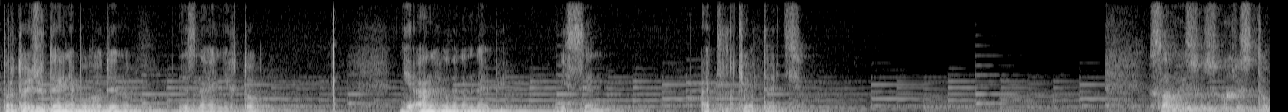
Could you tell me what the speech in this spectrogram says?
Про той же день або годину не знає ніхто, ні ангели на небі, ні син, а тільки Отець. Слава Ісусу Христу!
